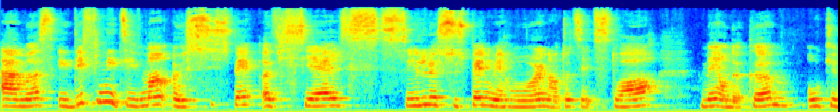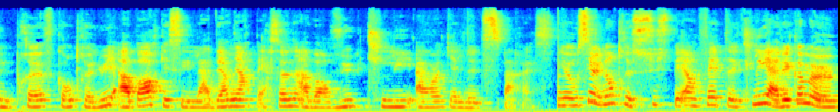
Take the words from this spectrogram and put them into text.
Amos est définitivement un suspect officiel. C'est le suspect numéro un dans toute cette histoire mais on n'a comme aucune preuve contre lui, à part que c'est la dernière personne à avoir vu Clé avant qu'elle ne disparaisse. Il y a aussi un autre suspect, en fait, Clé avait comme un,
